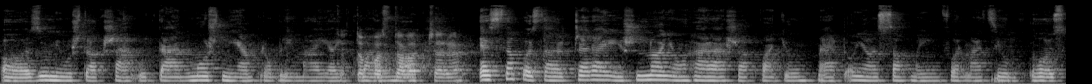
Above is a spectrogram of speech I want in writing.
az uniós tagság után most milyen problémájaik vannak. tapasztalatcsere. Ez tapasztalatcsere, és nagyon hálásak vagyunk, mert olyan szakmai információkhoz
